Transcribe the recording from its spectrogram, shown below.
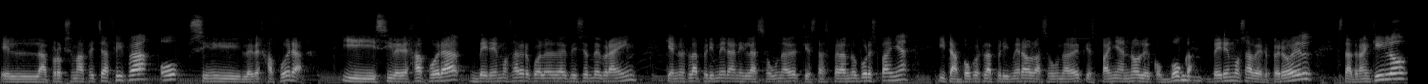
la próxima fecha FIFA o si le deja fuera. Y si le deja fuera, veremos a ver cuál es la decisión de Brahim, que no es la primera ni la segunda vez que está esperando por España y tampoco es la primera o la segunda vez que España no le convoca. Mm. Veremos a ver, pero él está tranquilo,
